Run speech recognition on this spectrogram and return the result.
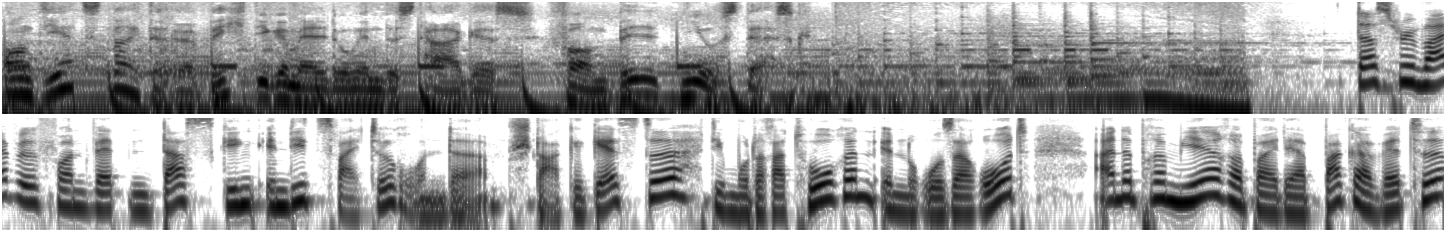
Und jetzt weitere wichtige Meldungen des Tages vom Bild Newsdesk. Das Revival von Wetten, das ging in die zweite Runde. Starke Gäste, die Moderatorin in Rosarot, eine Premiere bei der Baggerwette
